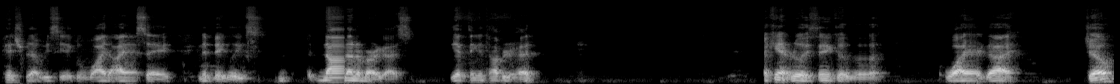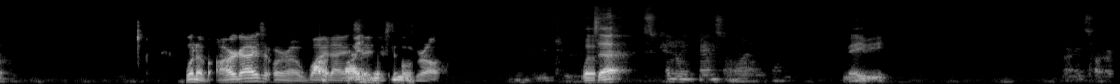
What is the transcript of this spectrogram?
pitcher that we see like a wide ISA in the big leagues? Not none of our guys. You have to think on top of your head. I can't really think of a wider guy. Joe, One of our guys or a wide Uh, ISA wide just would overall? what's that? Is Kenley Jansen one, you think? Maybe It's hard.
